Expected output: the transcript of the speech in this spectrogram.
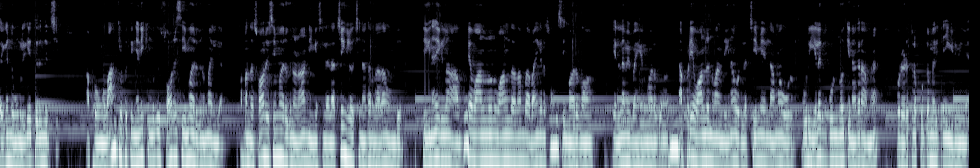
செகண்ட் உங்களுக்கே தெரிஞ்சிருச்சு. அப்போ உங்கள் வாழ்க்கையை பற்றி நினைக்கும் போது சுவாரஸ்யமாக இருக்கணுமா இல்லையா? அப்போ அந்த சுவாரஸ்யமாக இருக்கணும்னா நீங்கள் சில லட்சியங்களை வச்சு நகர்ந்தால் தான் உண்டு. நீங்கள் நினைக்கலாம் அப்படியே வாழணும்னு வாழ்ந்தால் தான் பயங்கர சுவாரஸ்யமாக இருக்கும். எல்லாமே பயங்கரமாக இருக்கும். அப்படியே வாழணும்னு வாழ்ந்தீங்கன்னா ஒரு லட்சியமே இல்லாமல் ஒரு ஒரு இலக்கு கூட நோக்கி நகராமல் ஒரு இடத்துல கூட்டம் மாதிரி தேங்கிடுவீங்க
